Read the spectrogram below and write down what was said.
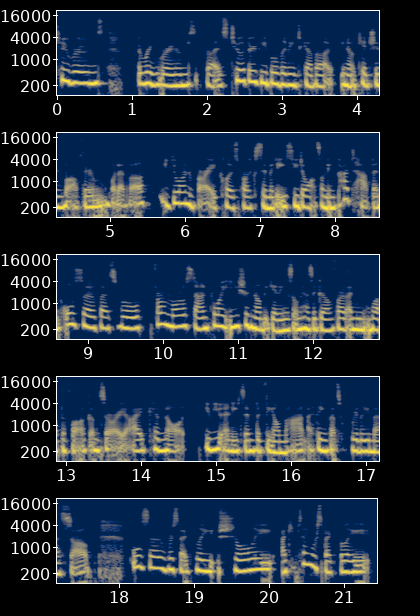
two rooms, three rooms, there's two or three people living together, you know, kitchen, bathroom, whatever, you're in very close proximity. So you don't want something bad to happen. Also, first of all, from a moral standpoint, you should not be getting someone who has a girlfriend. I mean, what the fuck? I'm sorry. I cannot give you any sympathy on that. I think that's really messed up. Also, respectfully, surely, I keep saying respectfully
